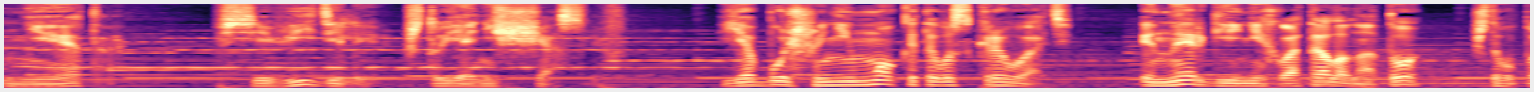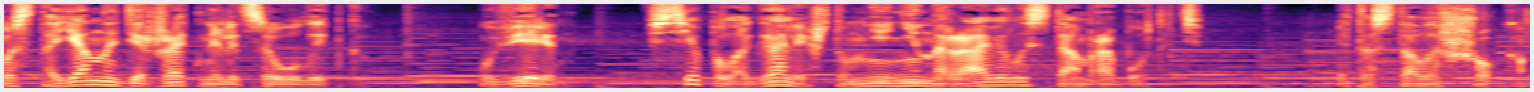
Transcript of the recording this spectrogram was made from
не это. Все видели, что я несчастлив. Я больше не мог этого скрывать. Энергии не хватало на то, чтобы постоянно держать на лице улыбку. Уверен, все полагали, что мне не нравилось там работать. Это стало шоком.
